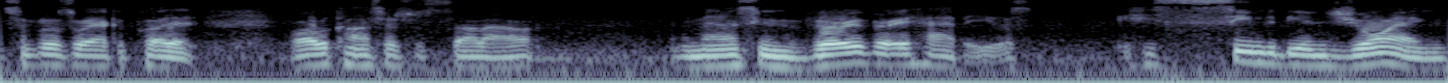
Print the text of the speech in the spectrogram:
Simple as the way I could put it. All the concerts would sell out, and the man seemed very, very happy. He was he seemed to be enjoying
